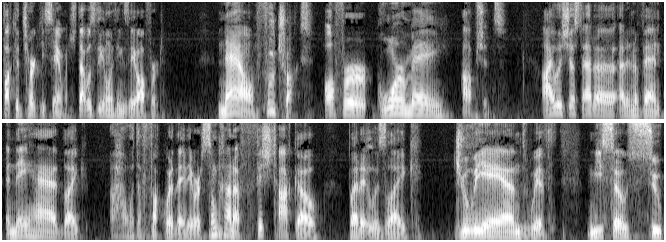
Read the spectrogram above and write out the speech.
fucking turkey sandwich? That was the only things they offered. Now, food trucks offer gourmet options. I was just at a at an event and they had like, oh, what the fuck were they? They were some kind of fish taco, but it was like juliennes with miso soup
